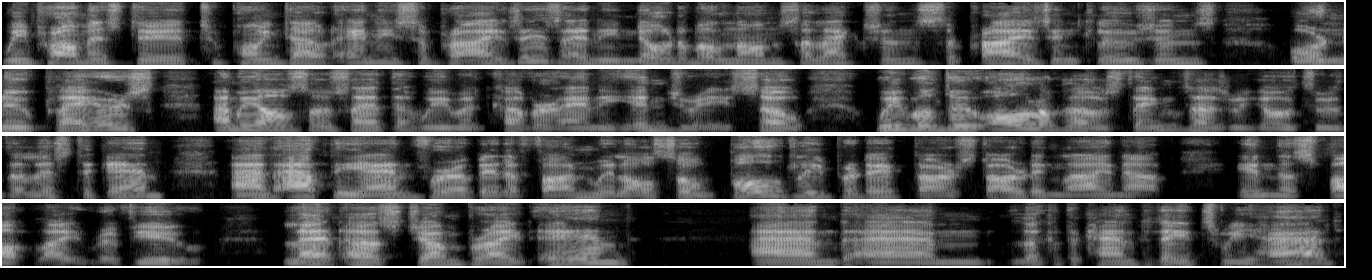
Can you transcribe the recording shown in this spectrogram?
we promised to, to point out any surprises, any notable non-selections, surprise inclusions, or new players. And we also said that we would cover any injuries. So we will do all of those things as we go through the list again. And at the end, for a bit of fun, we'll also boldly predict our starting lineup in the Spotlight review. Let us jump right in and um, look at the candidates we had.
